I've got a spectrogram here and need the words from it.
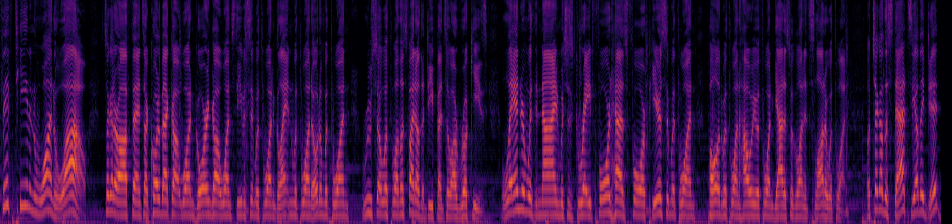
15 and 1. Wow. Let's look at our offense. Our quarterback got one. Gorin got one. Stevenson with one. Glanton with one. Odom with one. Russo with one. Let's find out the defense of our rookies. Landrum with nine, which is great. Ford has four. Pearson with one. Pollard with one. Howie with one. Gaddis with one. And Slaughter with one. Let's check out the stats. See how they did.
